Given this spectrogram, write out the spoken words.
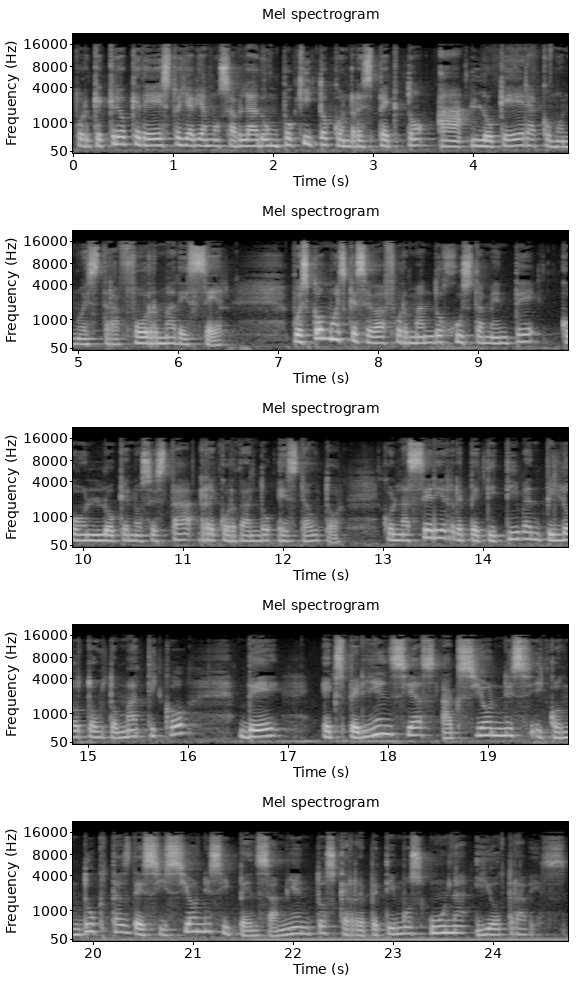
porque creo que de esto ya habíamos hablado un poquito con respecto a lo que era como nuestra forma de ser. Pues cómo es que se va formando justamente con lo que nos está recordando este autor, con la serie repetitiva en piloto automático de experiencias, acciones y conductas, decisiones y pensamientos que repetimos una y otra vez.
